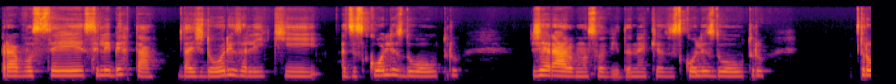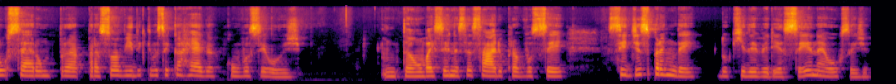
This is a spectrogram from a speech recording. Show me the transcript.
Para você se libertar das dores ali que as escolhas do outro geraram na sua vida, né? Que as escolhas do outro trouxeram para sua vida e que você carrega com você hoje. Então, vai ser necessário para você se desprender do que deveria ser, né? Ou seja,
